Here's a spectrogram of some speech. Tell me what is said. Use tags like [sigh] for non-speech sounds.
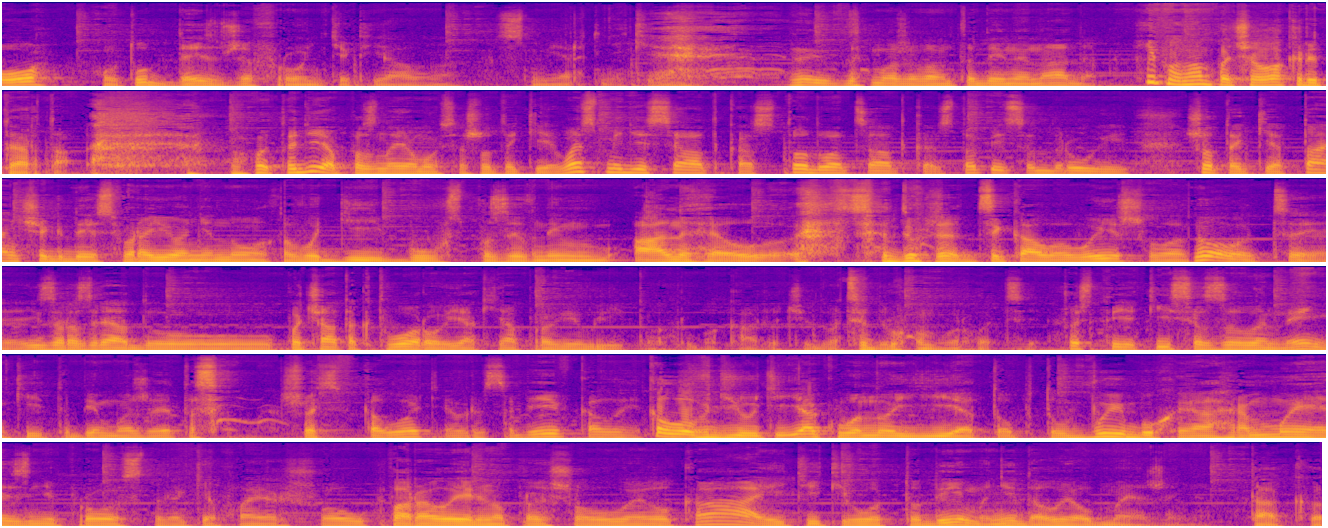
О, отут десь вже фронтик явно. Смертники. [laughs] Може, вам туди не треба. І по нам почала крити. [laughs] От тоді я познайомився, що таке 80-ка, 120-ка, 152 що таке танчик десь в районі ног. Водій був з позивним Ангел. [laughs] Це дуже цікаво вийшло. Ну, це із розряду початок твору, як я провів літо, грубо кажучи, в 22-му році. Щось ти якийсь зелененький, тобі може це щось вколоть. Я говорю, собі вколи. Call of Duty, як воно є. Тобто вибухи агромезні, просто таке фаєр-шоу. Паралельно пройшов ВЛК, і тільки от туди мені дали обмеження. Так е,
